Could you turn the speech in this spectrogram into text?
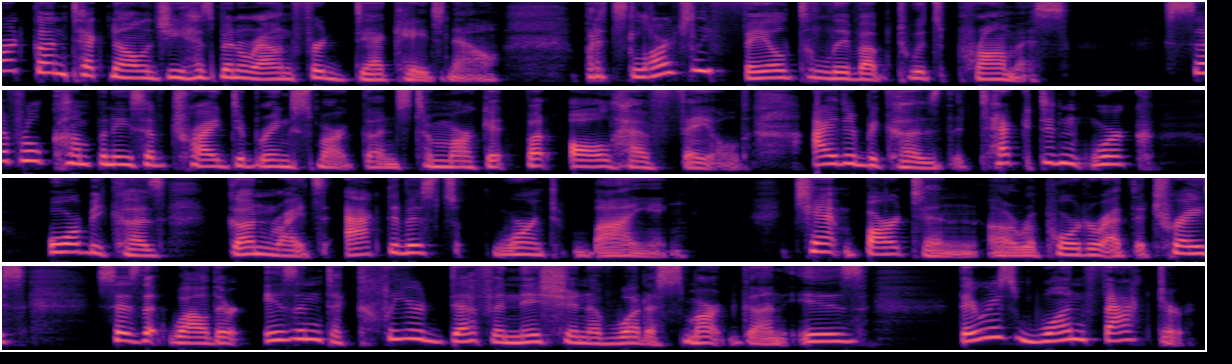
Smart gun technology has been around for decades now, but it's largely failed to live up to its promise. Several companies have tried to bring smart guns to market, but all have failed, either because the tech didn't work or because gun rights activists weren't buying. Champe Barton, a reporter at The Trace, says that while there isn't a clear definition of what a smart gun is, there is one factor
